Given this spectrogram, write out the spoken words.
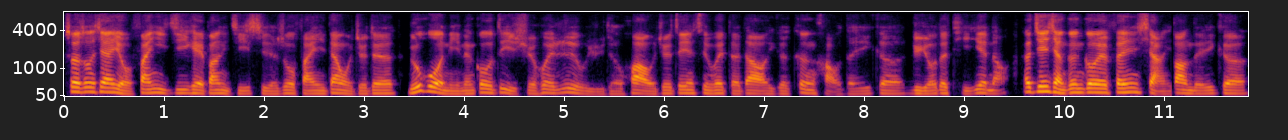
虽然说现在有翻译机可以帮你及时的做翻译，但我觉得如果你能够自己学会日语的话，我觉得这件事会得到一个更好的一个旅游的体验哦。那今天想跟各位分享放的一个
